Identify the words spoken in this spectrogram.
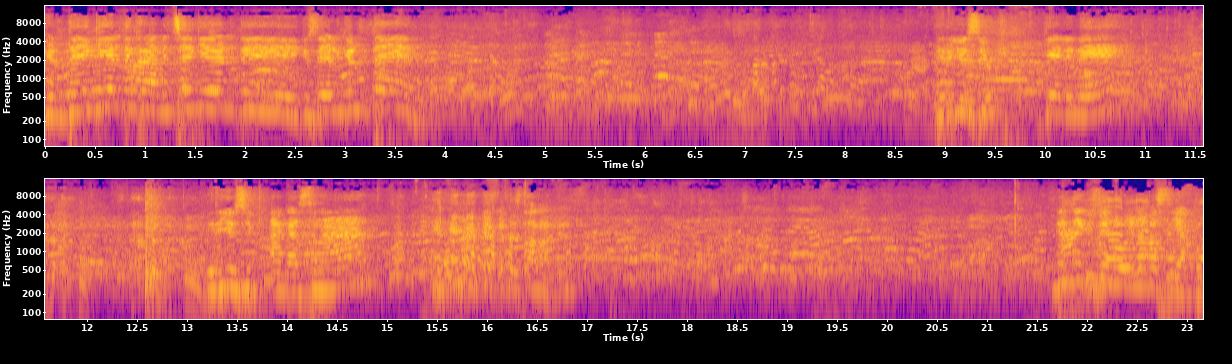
Gülten geldi, kraliçe geldi. Güzel Gülten. Bir yüzük geline. Bir yüzük agasına. Sana? Bir de güzel oynaması yapın.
